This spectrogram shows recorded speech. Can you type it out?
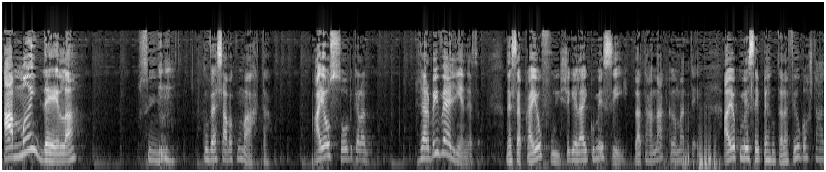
A mãe dela Sim. conversava com Marta. Aí eu soube que ela já era bem velhinha nessa, nessa época. Aí eu fui, cheguei lá e comecei. Ela estava na cama até. Aí eu comecei a perguntar, ela falou, eu gostava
